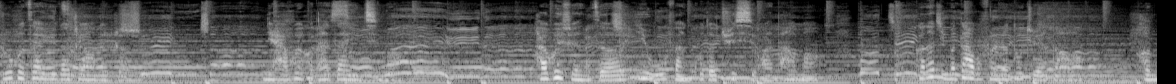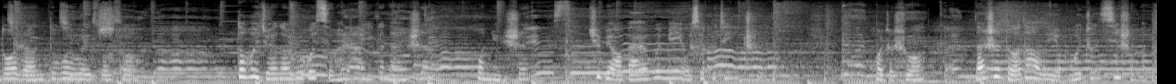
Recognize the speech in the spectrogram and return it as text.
如果再遇到这样的人，你还会和他在一起吗？还会选择义无反顾地去喜欢他吗？可能你们大部分人都觉得，很多人都畏畏缩缩。都会觉得，如果喜欢上一个男生或女生，去表白未免有些不矜持，或者说，男生得到了也不会珍惜什么的。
